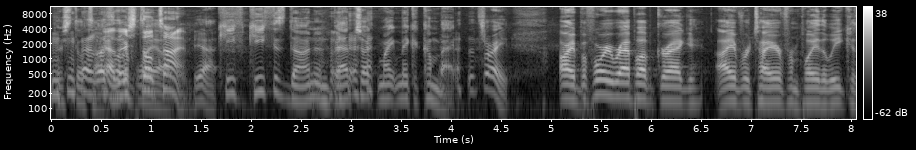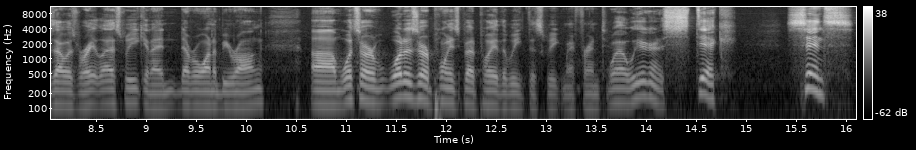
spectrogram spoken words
There's still time. Yeah, there's still play out. time. Yeah, Keith Keith is done, and Babchuk might make a comeback. that's right. All right, before we wrap up, Greg, I have retired from play of the week because I was right last week, and I never want to be wrong. Um, what's our what is our points bet play of the week this week, my friend? Well, we are going to stick since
